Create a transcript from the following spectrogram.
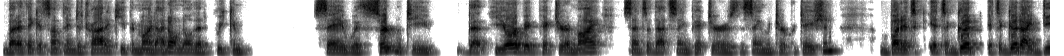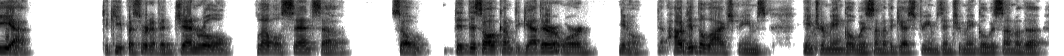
But I think it's something to try to keep in mind. I don't know that we can say with certainty that your big picture and my sense of that same picture is the same interpretation, but it's it's a good it's a good idea to keep a sort of a general level sense of so did this all come together or, you know, how did the live streams intermingle with some of the guest streams, intermingle with some of the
